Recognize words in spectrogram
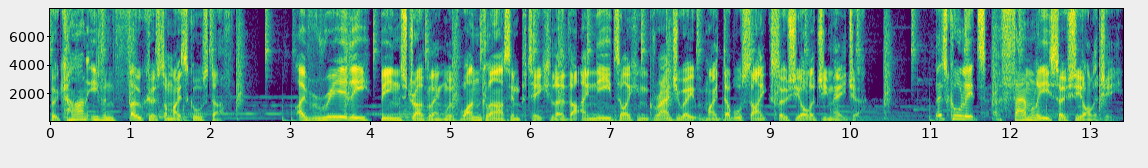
but can't even focus on my school stuff. I've really been struggling with one class in particular that I need so I can graduate with my double psych sociology major. Let's call it family sociology.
